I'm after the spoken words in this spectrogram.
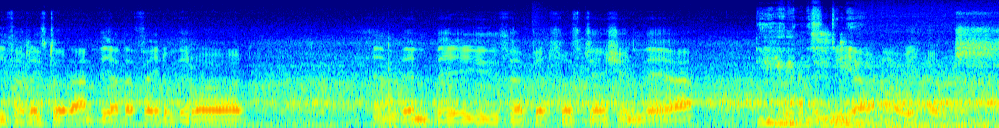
There's a restaurant the other side of the road and then there is a petrol station there. Do you even listen to we are on our way out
